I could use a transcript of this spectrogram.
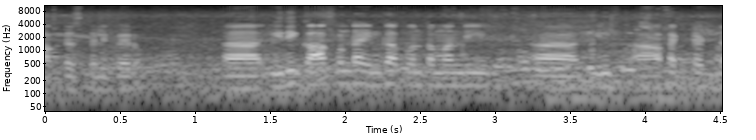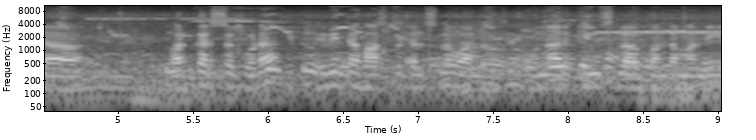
డాక్టర్స్ తెలిపారు. ఇది కాకుండా ఇంకా కొంతమంది అఫెక్టెడ్ వర్కర్స్ కూడా వివిధ హాస్పిటల్స్లో వాళ్ళు ఉన్నారు. కిమ్స్లో కొంతమంది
